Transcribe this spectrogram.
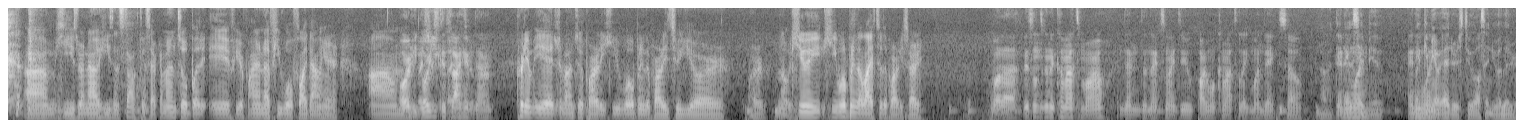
um, he's right now. He's in Stockton, Sacramento. But if you're fine enough, he will fly down here. Um, or he, or you just could fly him him down. pretty much, yeah, just invite him to a party. He will bring the party to your, or no, he he will bring the life to the party. Sorry. Well, uh, this one's gonna come out tomorrow, and then the next one I do probably won't come out till like Monday. So No, dead ass Anyone- hit me up. Like, give me your address too. I'll send you a letter.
